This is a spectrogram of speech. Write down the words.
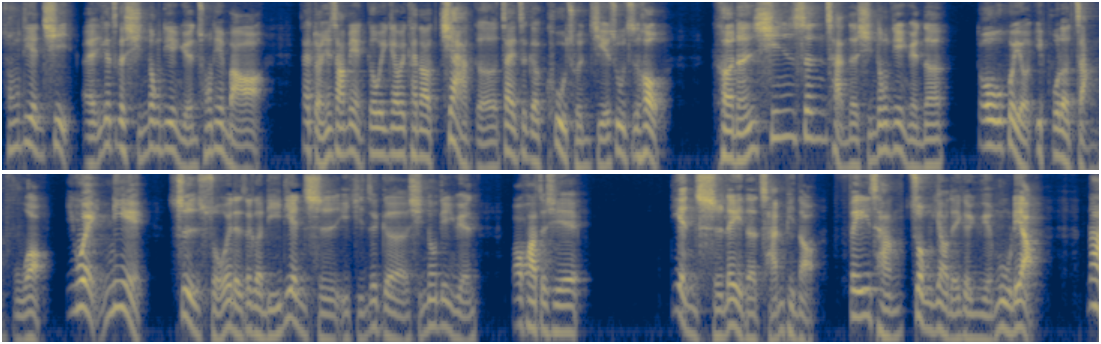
充电器，呃，一个这个行动电源充电宝哦，在短线上面，各位应该会看到价格在这个库存结束之后。可能新生产的行动电源呢，都会有一波的涨幅哦，因为镍是所谓的这个锂电池以及这个行动电源，包括这些电池类的产品哦，非常重要的一个原物料。那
